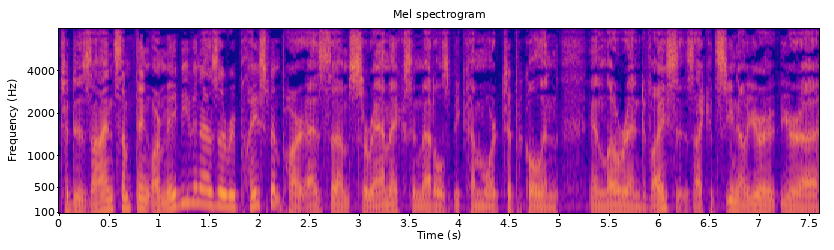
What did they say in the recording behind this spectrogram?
to design something, or maybe even as a replacement part as um, ceramics and metals become more typical in, in lower end devices. I could see, you know, you're, you're a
